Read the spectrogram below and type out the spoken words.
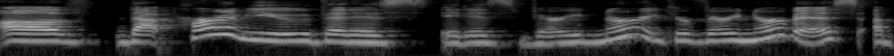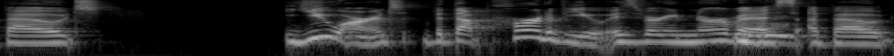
of that part of you that is it is very ner you're very nervous about you aren't but that part of you is very nervous mm-hmm. about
